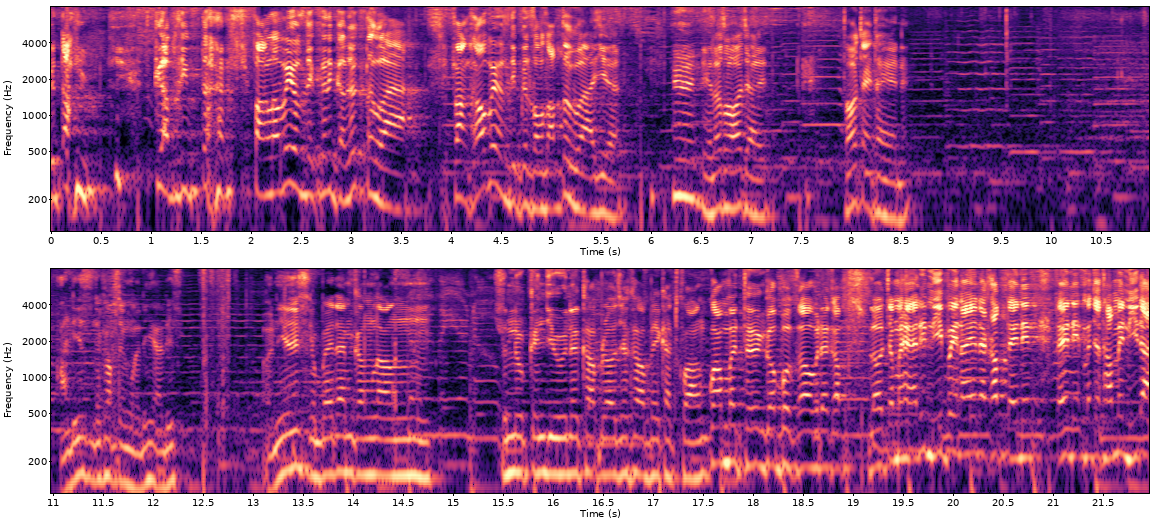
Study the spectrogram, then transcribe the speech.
ก็ต้องเกือบสิบตัวฝั่งเราวิวสิบก็เกือบทุกตัวฝั่งเขาวิวสิบกันสองสามตัวเฮียเฮ้ยเห็นแล้วท้อใจท้อใจแทนเนี่ยอาริสนะครับจังหวะนี้อาริสอันนี้อาริสกับแบดแดมกำลัง สนุกกันอยู่นะครับ เราจะเข้าไปขัดขวางความบันเทิงกับพวกเขานะครับ เราจะไม่ให้อาริสหนีไปไหนนะครับ แต่เน็ตแต่เน็ตมันจะทำให้หนีได้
